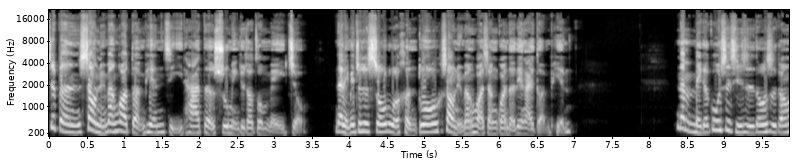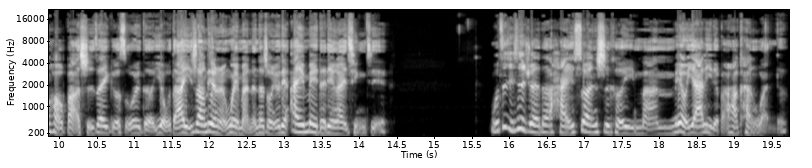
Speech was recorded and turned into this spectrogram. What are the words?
这本少女漫画短篇集，它的书名就叫做《美酒》，那里面就是收录了很多少女漫画相关的恋爱短篇。那每个故事其实都是刚好把持在一个所谓的友达以上恋人未满的那种有点暧昧的恋爱情节。我自己是觉得还算是可以蛮没有压力的把它看完的。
